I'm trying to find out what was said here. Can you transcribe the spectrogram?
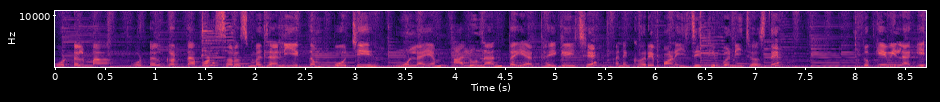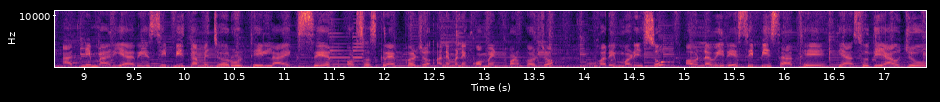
હોટલમાં હોટલ કરતાં પણ સરસ મજાની એકદમ પોચી મુલાયમ આલુ નાન તૈયાર થઈ ગઈ છે અને ઘરે પણ ઇઝીથી બની જશે. તો કેવી લાગી આજની મારી આ રેસીપી? તમે જરૂરથી લાઇક શેર ઓર સબસ્ક્રાઈબ કરજો અને મને કોમેન્ટ પણ કરજો. ફરી મળીશું અવનવી રેસીપી સાથે. ત્યાં સુધી આવજો.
